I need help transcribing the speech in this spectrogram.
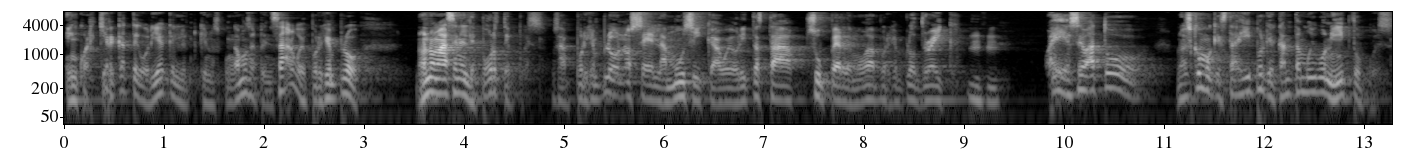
en cualquier categoría que, le- que nos pongamos a pensar, güey. Por ejemplo, no nomás en el deporte, pues. O sea, por ejemplo, no sé, la música, güey. Ahorita está súper de moda, por ejemplo, Drake. Güey, ese vato no es como que está ahí porque canta muy bonito, pues.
